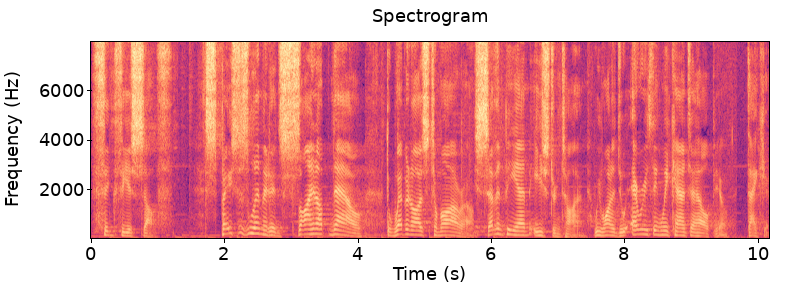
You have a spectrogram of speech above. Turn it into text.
Think for yourself. Space is limited. Sign up now. The webinar's tomorrow, 7 p.m. Eastern Time. We want to do everything we can to help you. Thank you.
